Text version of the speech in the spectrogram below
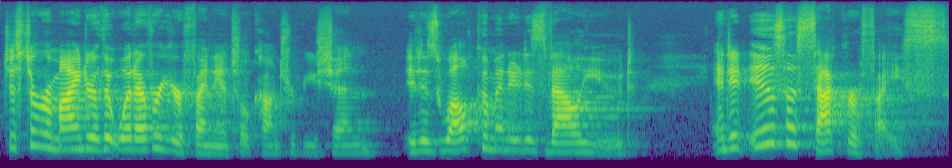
just a reminder that whatever your financial contribution, it is welcome and it is valued. And it is a sacrifice.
